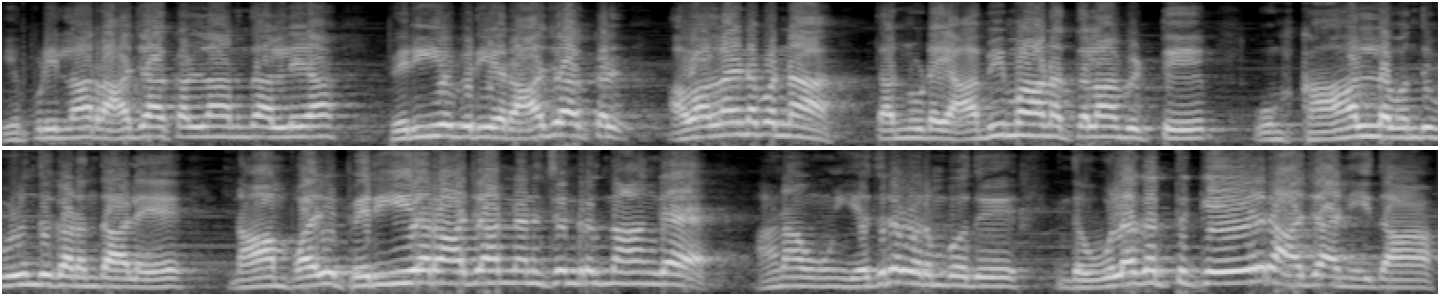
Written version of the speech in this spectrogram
எப்படிலாம் ராஜாக்கள்லாம் இருந்தா இல்லையா? பெரிய பெரிய ராஜாக்கள். அவெல்லாம் என்ன பண்ணா? தன்னுடைய அபிமானத்தெல்லாம் விட்டு உன் காலில் வந்து விழுந்து கிடந்தாலே நான் பரி- பெரிய ராஜான்னு நினச்சிட்டு இருந்தாங்க. ஆனால் உன் எதிர வரும்போது இந்த உலகத்துக்கே ராஜா நீதான்.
